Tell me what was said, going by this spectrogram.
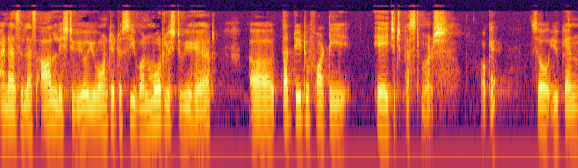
and as well as all list view you wanted to see one more list view here uh, 30 to 40 aged customers. Okay? So you can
